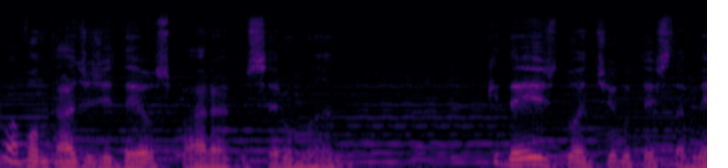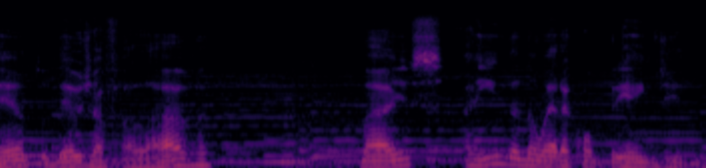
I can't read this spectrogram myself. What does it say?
qual a vontade de Deus para o ser humano. O que desde o Antigo Testamento Deus já falava, mas ainda não era compreendido.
